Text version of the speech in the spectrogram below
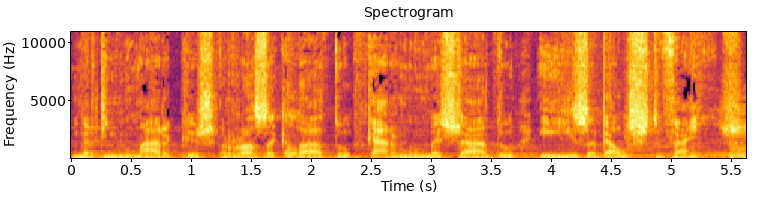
Martinho Marques, Rosa Calado, Carmo Machado e Isabel Estevães.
